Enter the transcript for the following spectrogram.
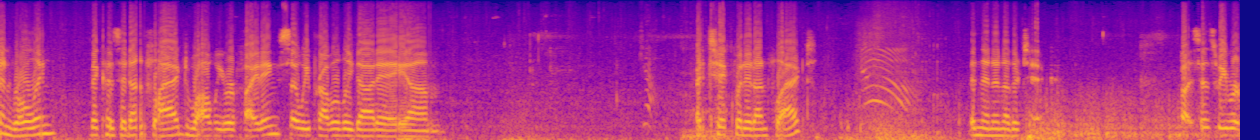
Been rolling because it unflagged while we were fighting, so we probably got a um, a tick when it unflagged, and then another tick. But since we were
